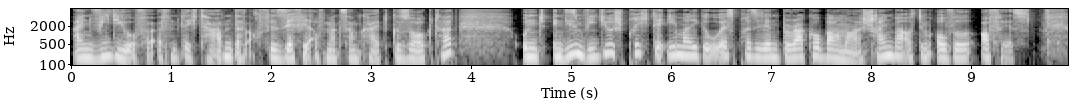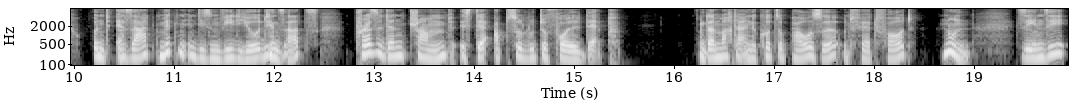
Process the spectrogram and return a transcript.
ein Video veröffentlicht haben, das auch für sehr viel Aufmerksamkeit gesorgt hat. Und in diesem Video spricht der ehemalige US-Präsident Barack Obama scheinbar aus dem Oval Office. Und er sagt mitten in diesem Video den Satz, Präsident Trump ist der absolute Volldepp. Und dann macht er eine kurze Pause und fährt fort, nun, sehen Sie,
